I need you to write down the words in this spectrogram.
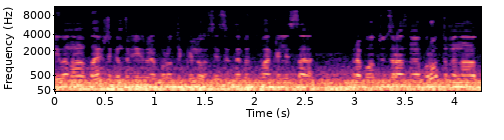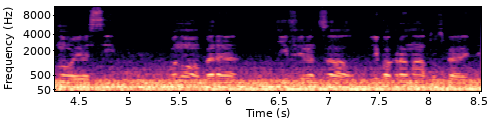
І вона також контролює обороти колес. Якщо у тебе два колеса працюють з різними оборотами на одній осі, воно бере диференціал, либо гранату спереді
